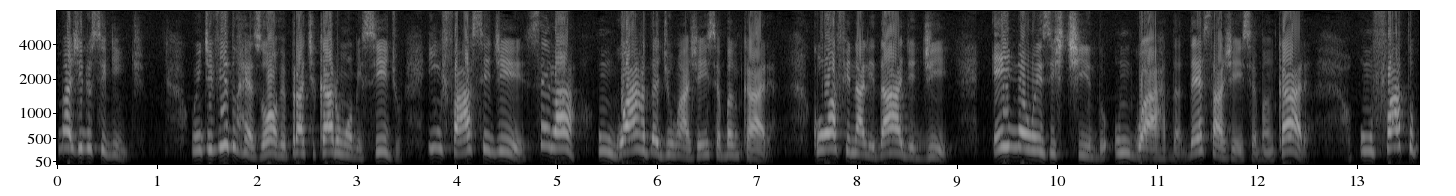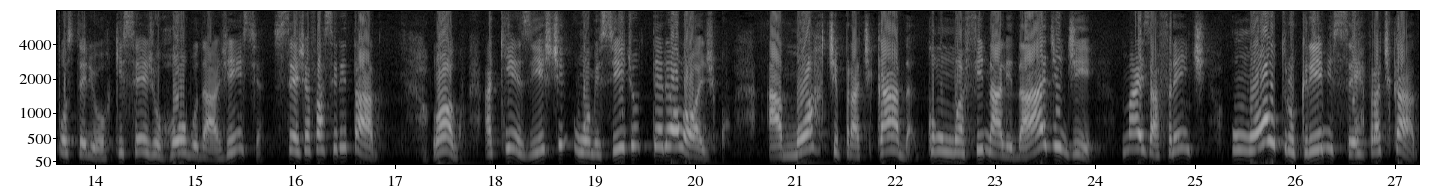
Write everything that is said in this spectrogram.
Imagine o seguinte: o indivíduo resolve praticar um homicídio em face de, sei lá, um guarda de uma agência bancária, com a finalidade de, em não existindo um guarda dessa agência bancária, um fato posterior que seja o roubo da agência seja facilitado. Logo, aqui existe um homicídio teleológico, a morte praticada com uma finalidade de, mais à frente, um outro crime ser praticado.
